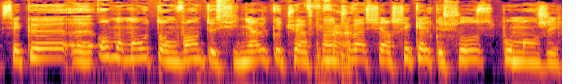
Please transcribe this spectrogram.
C'est que euh, au moment où ton ventre te signale que tu as faim, tu vas chercher quelque chose pour manger.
